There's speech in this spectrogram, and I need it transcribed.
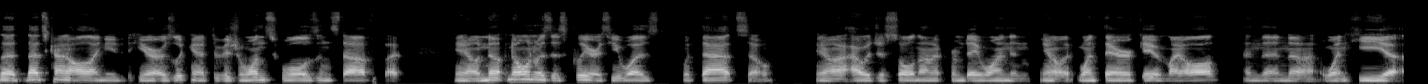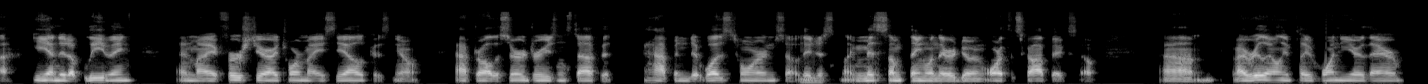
that that's kind of all I needed to hear. I was looking at Division One schools and stuff, but you know, no no one was as clear as he was with that. So, you know, I, I was just sold on it from day one, and you know, it went there, gave it my all, and then uh, when he uh, he ended up leaving, and my first year I tore my ACL because you know after all the surgeries and stuff, it happened. It was torn, so mm. they just like missed something when they were doing orthoscopic. So um, I really only played one year there,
